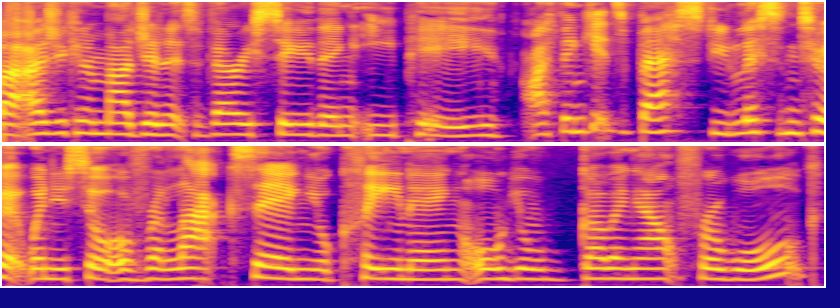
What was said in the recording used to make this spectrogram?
But as you can imagine, it's a very soothing EP. I think it's best you listen to it when you're sort of relaxing, you're cleaning, or you're going out for a walk.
